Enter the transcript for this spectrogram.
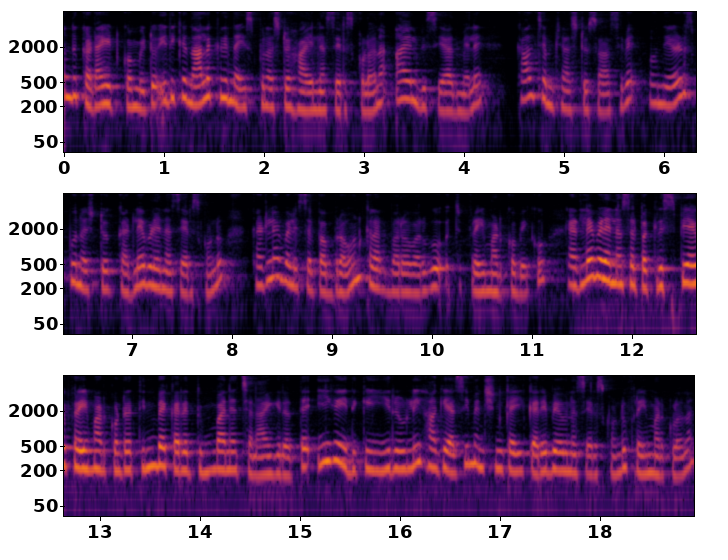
ಒಂದು ಕಡಾಯಿ ಇಟ್ಕೊಂಡ್ಬಿಟ್ಟು ಇದಕ್ಕೆ ನಾಲ್ಕರಿಂದ ಐದು ಸ್ಪೂನಷ್ಟು ಆಯಿಲ್ನ ಸೇರಿಸ್ಕೊಳ್ಳೋಣ. ಆಯಿಲ್ ಬಿಸಿ ಆದಮೇಲೆ ಕಾಲು ಚಮಚ ಅಷ್ಟು ಸಾಸಿವೆ, ಒಂದು ಎರಡು ಸ್ಪೂನಷ್ಟು ಕಡಲೆಬೇಳೆನ ಸೇರಿಸ್ಕೊಂಡು, ಕಡಲೆಬೇಳೆ ಸ್ವಲ್ಪ ಬ್ರೌನ್ ಕಲರ್ ಬರೋವರೆಗೂ ಫ್ರೈ ಮಾಡ್ಕೋಬೇಕು. ಕಡಲೆಬೇಳೆನ ಸ್ವಲ್ಪ ಕ್ರಿಸ್ಪಿಯಾಗಿ ಫ್ರೈ ಮಾಡಿಕೊಂಡ್ರೆ ತಿನ್ನಬೇಕಾದ್ರೆ ತುಂಬಾ ಚೆನ್ನಾಗಿರುತ್ತೆ. ಈಗ ಇದಕ್ಕೆ ಈರುಳ್ಳಿ ಹಾಗೆ ಹಸಿಮೆಣಸಿನ್ಕಾಯಿ ಕರಿಬೇವನ್ನ ಸೇರಿಸ್ಕೊಂಡು ಫ್ರೈ ಮಾಡ್ಕೊಳ್ಳೋಣ.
